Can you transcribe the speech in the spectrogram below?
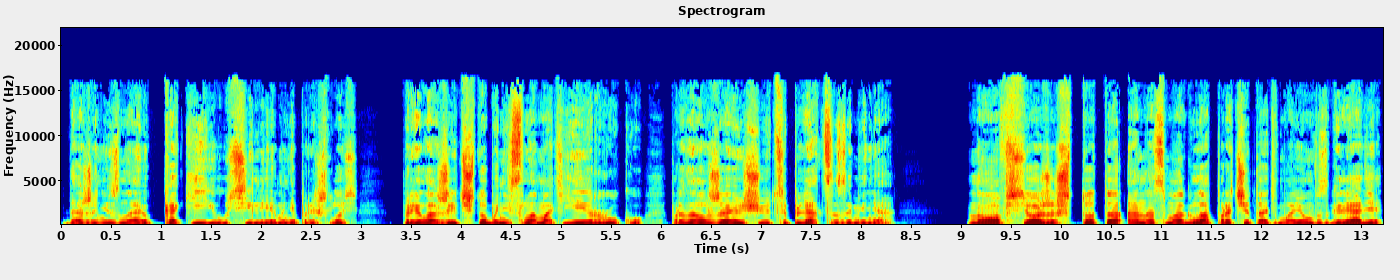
Даже не знаю, какие усилия мне пришлось приложить, чтобы не сломать ей руку, продолжающую цепляться за меня. Но все же что-то она смогла прочитать в моем взгляде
